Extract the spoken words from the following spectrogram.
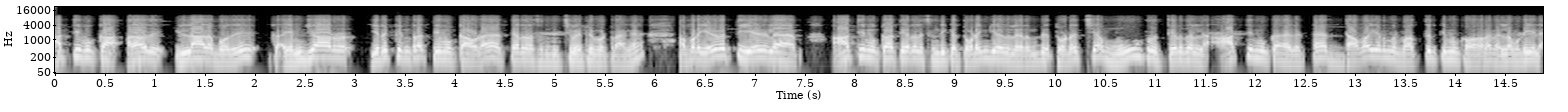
அதிமுக அதாவது இல்லாத போது எம்ஜிஆர் இருக்கின்ற திமுகவோட தேர்தலை சந்திச்சு வெற்றி பெற்றாங்க. அப்புறம் எழுபத்தி ஏழுல அதிமுக தேர்தலை சந்திக்க தொடங்கியதுல இருந்து தொடர்ச்சியா மூன்று தேர்தல் அதிமுக கிட்ட தவ இருந்து பார்த்து திமுகவால வெல்ல முடியல.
